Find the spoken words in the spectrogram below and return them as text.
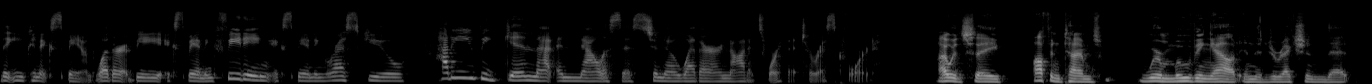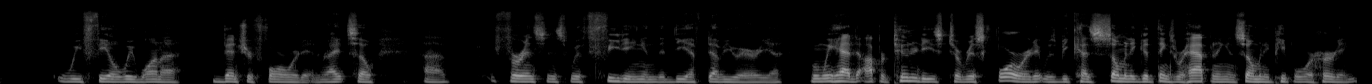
that you can expand whether it be expanding feeding expanding rescue how do you begin that analysis to know whether or not it's worth it to risk forward I would say oftentimes we're moving out in the direction that we feel we want to venture forward in, right? So, uh, for instance, with feeding in the DFW area, when we had opportunities to risk forward, it was because so many good things were happening and so many people were hurting.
